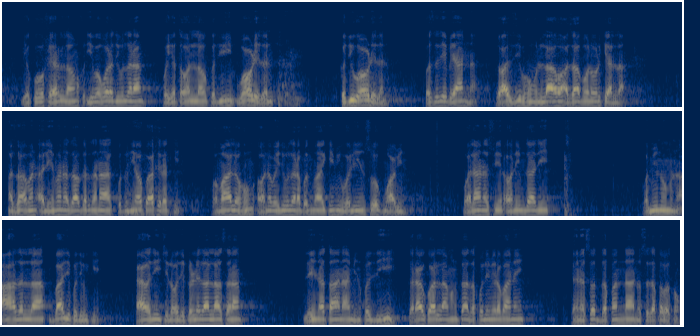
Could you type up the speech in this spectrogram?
یکو خیر لهم یو غور دی ولرا او یتولوا کدی وړیدل کدی وړیدل پس دې بیان نه يعذبهم الله عذاب ولور کې الله عذابن الیمن عذاب دردناک په دنیا او په آخرت کې وما لهم او نه ویدو لره بزما کی می ولین سوک معاون ولا نصير او نیم دادی ومنهم من عاد الله باج پدیو کې هغه دي چې لو ذکر له الله سره لئن اتانا من فضله کرا کو الله مونږ ته د خپل مهرباني لنا صدقنا نو صدقه وکم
